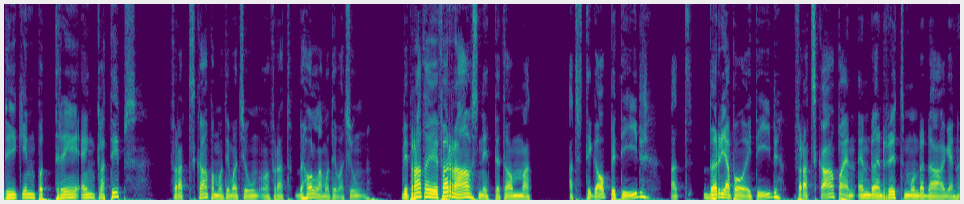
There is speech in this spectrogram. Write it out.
dyka in på tre enkla tips för att skapa motivation och för att behålla motivation. Vi pratade ju i förra avsnittet om att, att stiga upp i tid att börja på i tid för att skapa en, ändå en rytm under dagen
